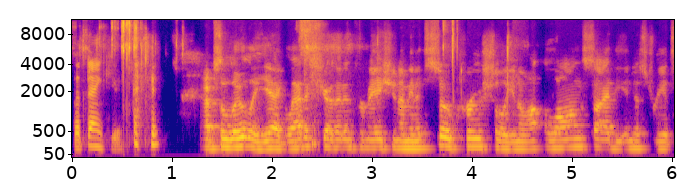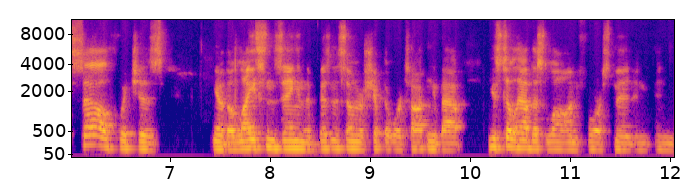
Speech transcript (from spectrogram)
But thank you. Absolutely. Yeah. Glad to share that information. I mean, it's so crucial, you know, alongside the industry itself, which is, you know, the licensing and the business ownership that we're talking about you still have this law enforcement and, and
